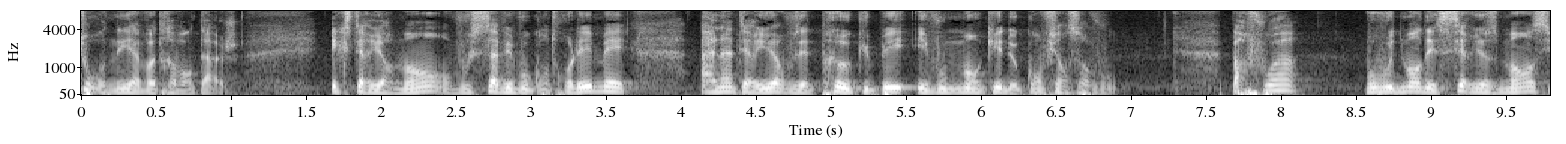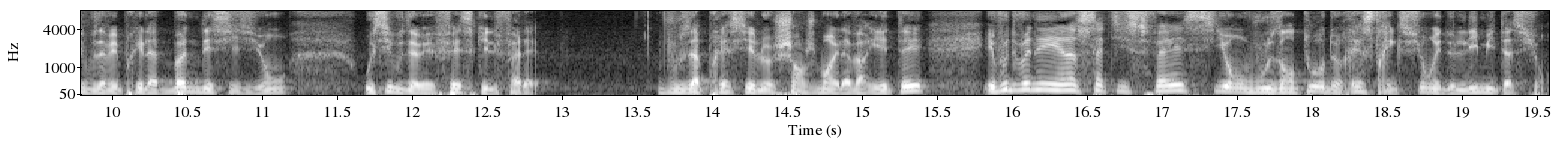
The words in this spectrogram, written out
tourner à votre avantage. Extérieurement, vous savez vous contrôler, mais à l'intérieur, vous êtes préoccupé et vous manquez de confiance en vous. Parfois, vous vous demandez sérieusement si vous avez pris la bonne décision ou si vous avez fait ce qu'il fallait. Vous appréciez le changement et la variété, et vous devenez insatisfait si on vous entoure de restrictions et de limitations.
